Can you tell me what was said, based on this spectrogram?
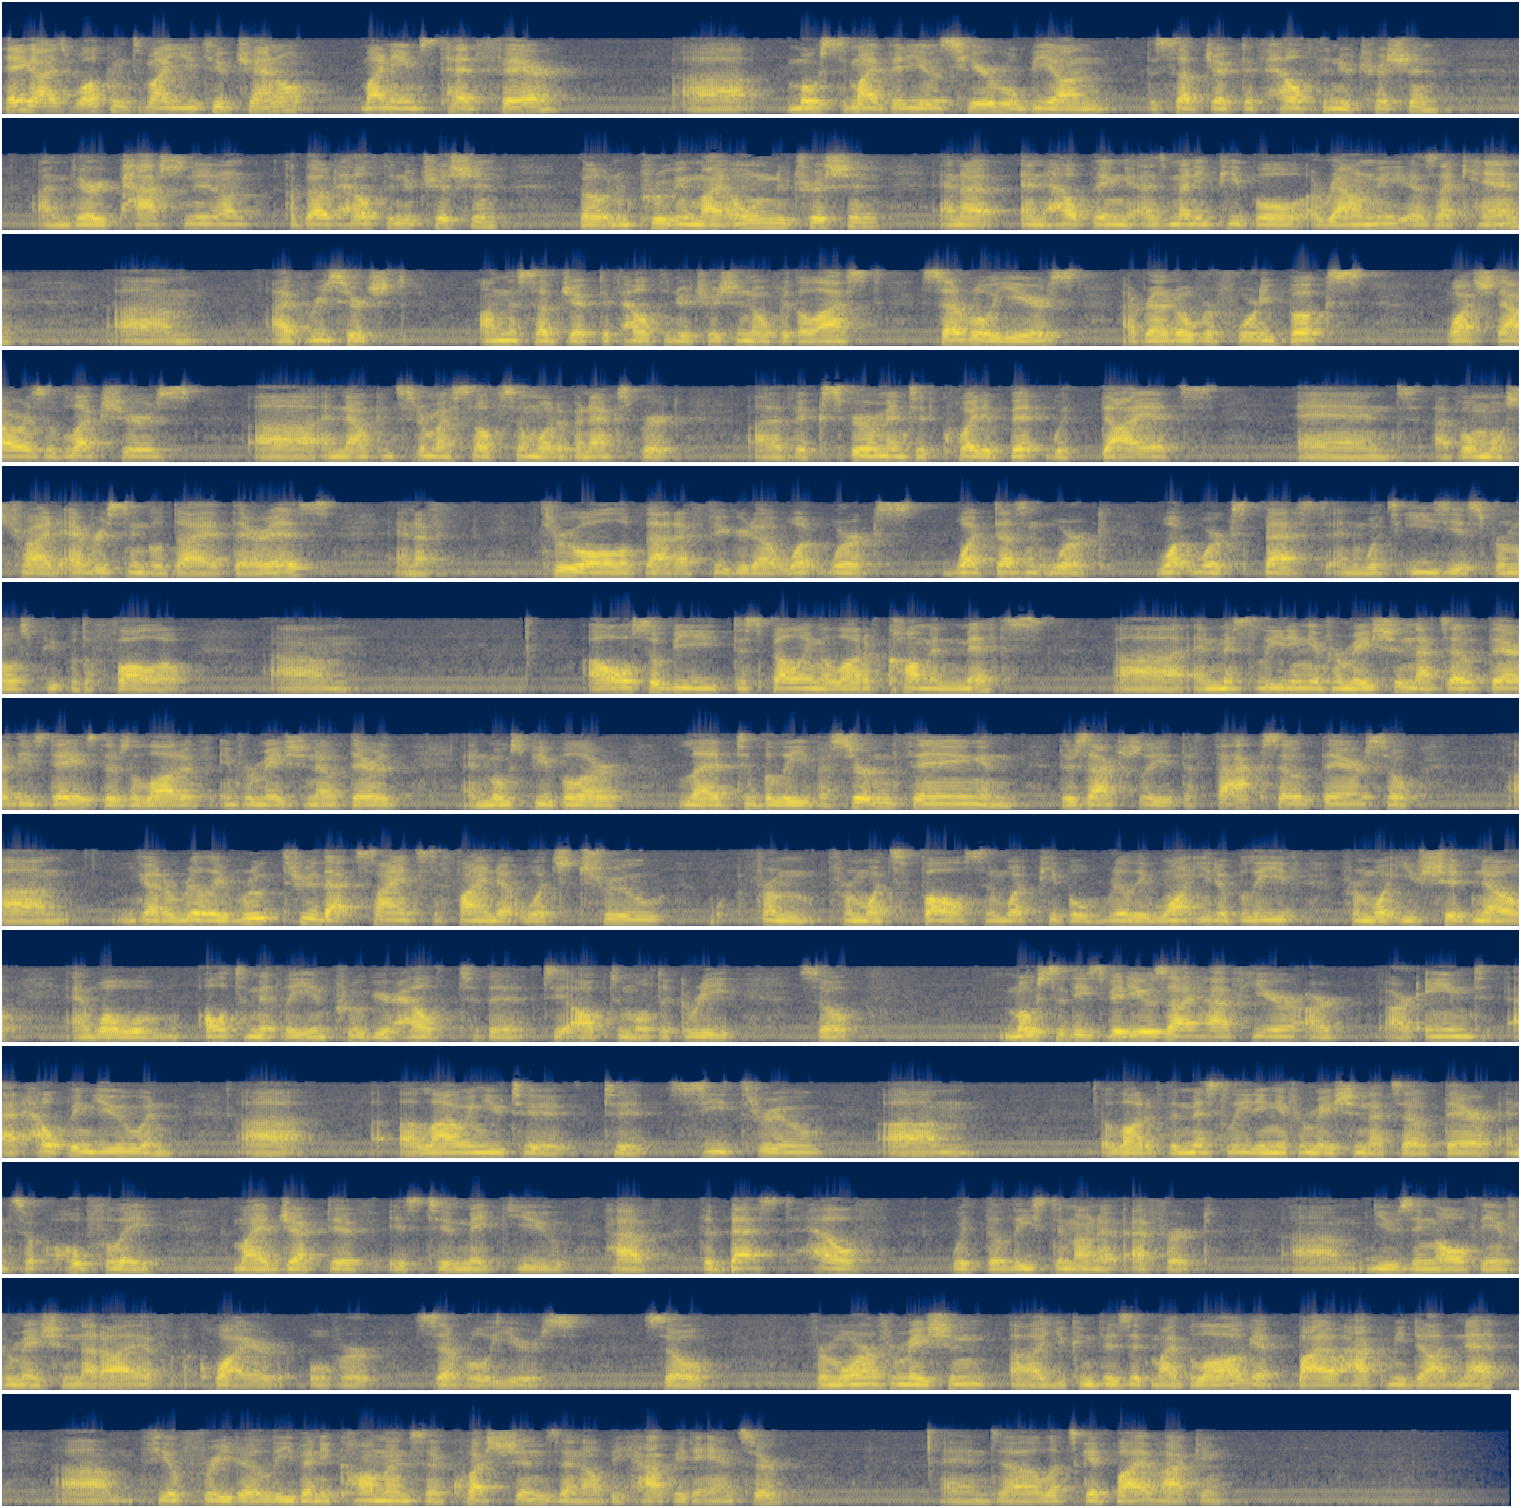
Hey guys, welcome to my YouTube channel. My name's Ted Fair. Uh, most of my videos here will be on the subject of health and nutrition. I'm very passionate on, about health and nutrition, about improving my own nutrition and, uh, and helping as many people around me as I can. Um, I've researched on the subject of health and nutrition over the last several years. I've read over 40 books, watched hours of lectures, uh, and now consider myself somewhat of an expert. I've experimented quite a bit with diets and I've almost tried every single diet there is and I've, through all of that I've figured out what works, what doesn't work, what works best and what's easiest for most people to follow. Um, I'll also be dispelling a lot of common myths uh, and misleading information that's out there these days. There's a lot of information out there and most people are led to believe a certain thing and there's actually the facts out there so um, you got to really root through that science to find out what's true from from what's false and what people really want you to believe from what you should know and what will ultimately improve your health to the to the optimal degree. So most of these videos I have here are are aimed at helping you and uh, allowing you to to see through um, a lot of the misleading information that's out there and so hopefully my objective is to make you have the best health with the least amount of effort um, using all of the information that I have acquired over several years. So for more information, uh, you can visit my blog at biohackme.net. Um, feel free to leave any comments or questions and I'll be happy to answer. And uh, let's get biohacking.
